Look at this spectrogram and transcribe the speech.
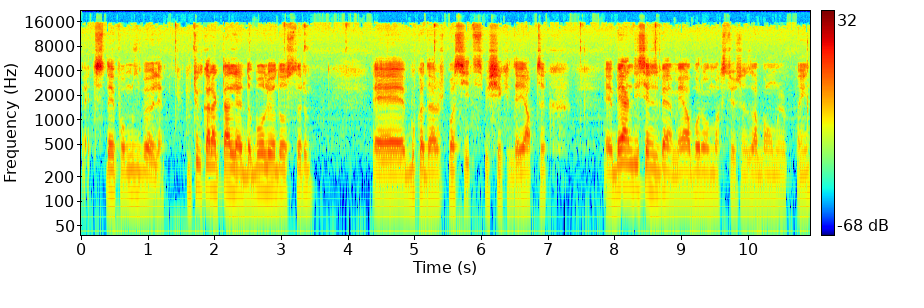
Evet depomuz böyle. Bütün karakterlerde bu oluyor dostlarım. Ee, bu kadar basit bir şekilde yaptık. E, beğendiyseniz beğenmeyi, abone olmak istiyorsanız abone olmayı unutmayın.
